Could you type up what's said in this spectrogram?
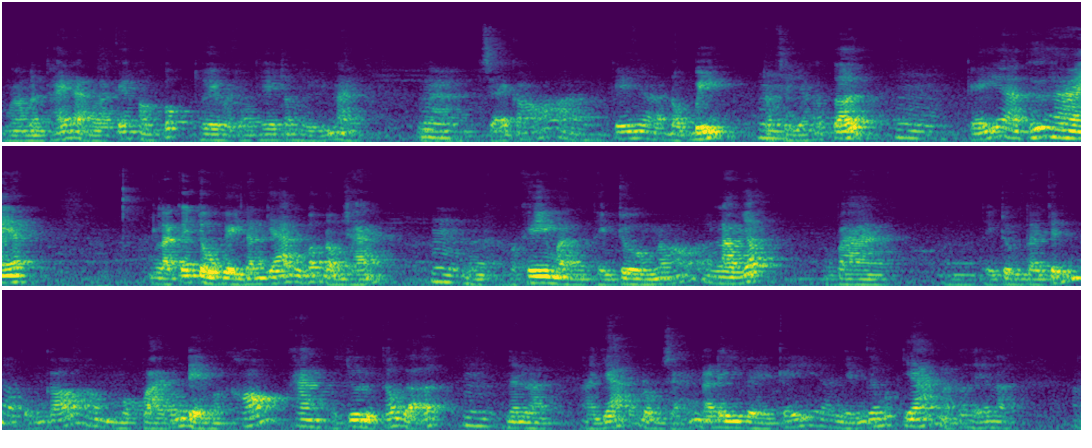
mà mình thấy rằng là cái phân khúc thuê và cho thuê trong thời điểm này là Ừ. sẽ có à, cái đột biến trong Ừ. thời gian sắp tới Ừ. cái à, thứ hai á là cái chu kỳ tăng giá của bất động sản Ừ. Và khi mà thị trường nó lao dốc và thị trường tài chính nó cũng có một vài vấn đề mà khó khăn và chưa được tháo gỡ. Ừ. nên là à, giá bất động sản đã đi về cái à, những cái mức giá mà có thể là à,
